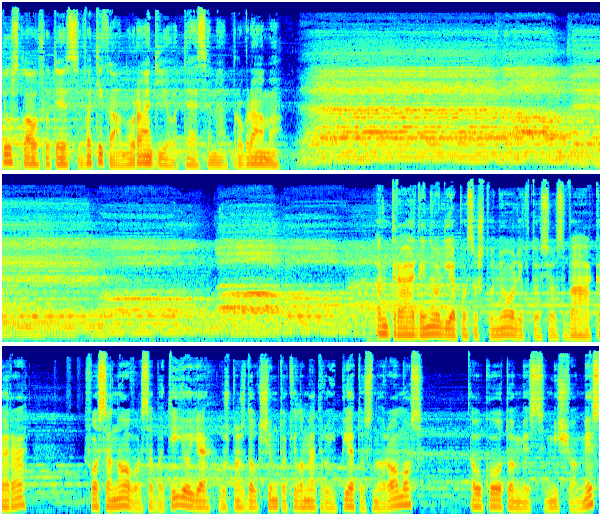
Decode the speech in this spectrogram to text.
Jūs klausotės Vatikano radio, tęsėme programą. Antradienio Liepos 18 vakarą Fosanovo sabatijoje už maždaug 100 km į pietus nuo Romos aukotomis mišiomis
